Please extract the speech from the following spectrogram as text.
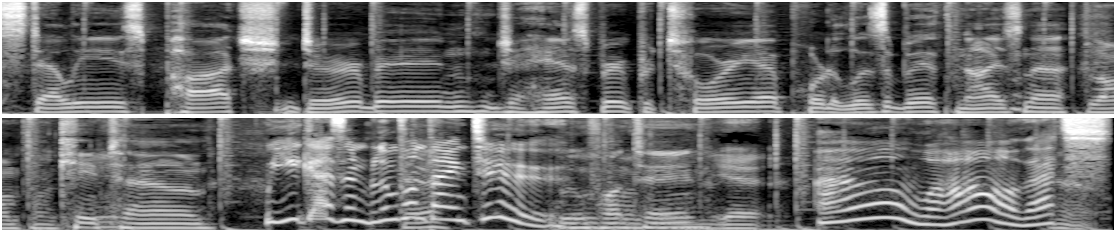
Stellies, Potch, Durban, Johannesburg, Pretoria, Port Elizabeth, Knysna, Bloemfontein. Cape Town, Were you guys in Bloemfontein too? Bloemfontein. Yeah. Oh wow, that's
